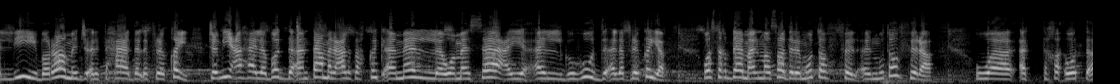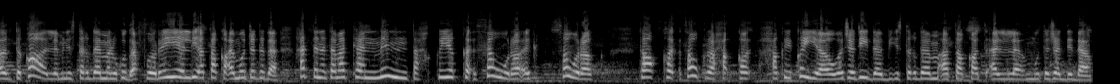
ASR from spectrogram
لبرامج الاتحاد الأفريقي جميعها لابد أن تعمل على تحقيق امال ومساعي الجهود الأفريقية واستخدام المصادر المتوفرة والانتقال من استخدام الوقود الاحفوري للطاقة المجددة. حتى نتمكن من تحقيق ثورة ثورة ثورة حقيقية وجديدة باستخدام الطاقه المتجددة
